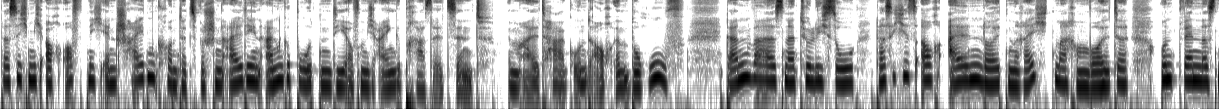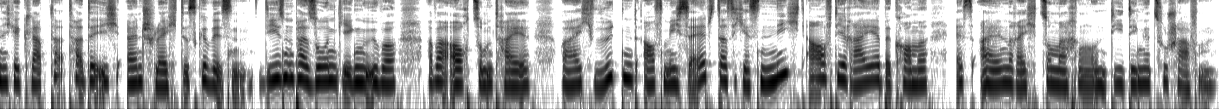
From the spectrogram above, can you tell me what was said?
dass ich mich auch oft nicht entscheiden konnte zwischen all den Angeboten, die auf mich eingeprasselt sind, im Alltag und auch im Beruf. Dann war es natürlich so, dass ich es auch allen Leuten recht machen wollte und wenn das nicht geklappt hat, hatte ich ein schlechtes Gewissen. Diesen Personen gegenüber, aber auch zum Teil war ich wütend auf mich selbst, dass ich es nicht auf die Reihe bekomme, es allen recht zu machen und die Dinge zu schaffen,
